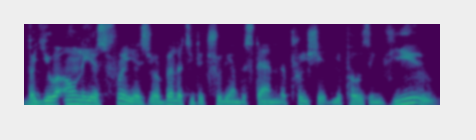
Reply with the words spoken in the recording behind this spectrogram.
But you are only as free as your ability to truly understand and appreciate the opposing view.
